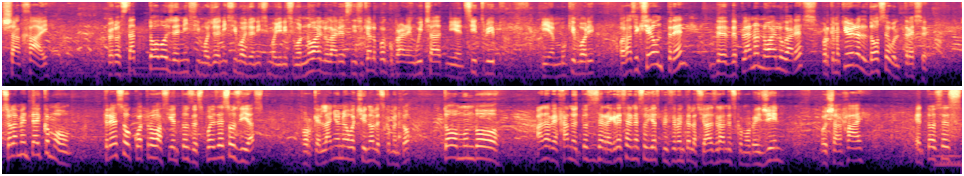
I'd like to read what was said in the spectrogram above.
Shanghai pero está todo llenísimo, llenísimo, llenísimo, llenísimo. No hay lugares, ni siquiera lo pueden comprar en WeChat, ni en C-Trip, ni en Booking Body. O sea, si quisiera un tren, de, de, plano no hay lugares, porque me quiero ir el 12 o el 13. Solamente hay como 3 o 4 asientos después de esos días, porque el año nuevo chino les comentó, todo el mundo anda viajando, entonces se regresan en estos días precisamente a las ciudades grandes como Beijing o Shanghai. Entonces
